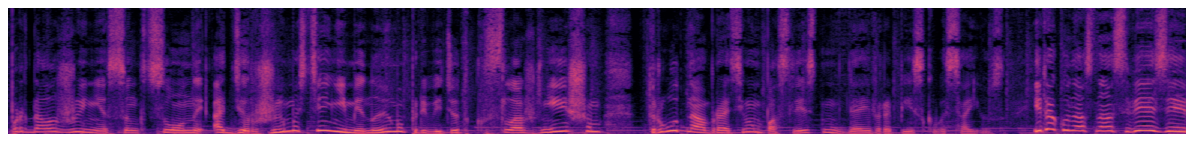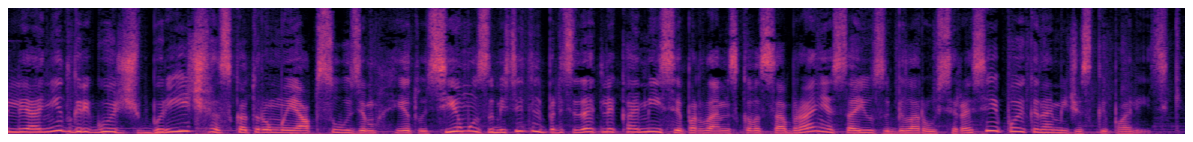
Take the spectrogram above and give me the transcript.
продолжение санкционной одержимости неминуемо приведет к сложнейшим, труднообратимым последствиям для Европейского Союза. Итак, у нас на связи Леонид Григорьевич Брич, с которым мы обсудим эту тему, заместитель председателя комиссии парламентского собрания Союза Беларуси и России по экономической политике.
